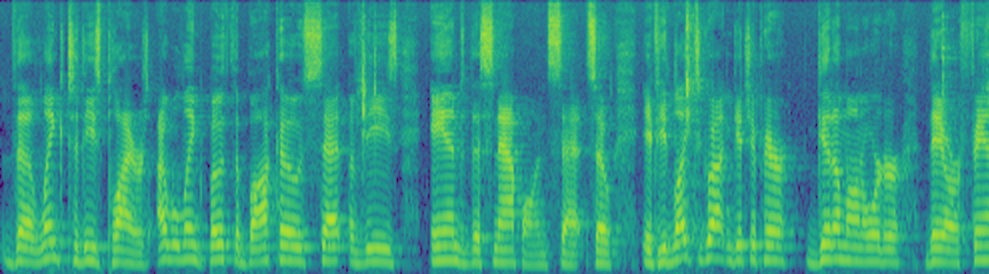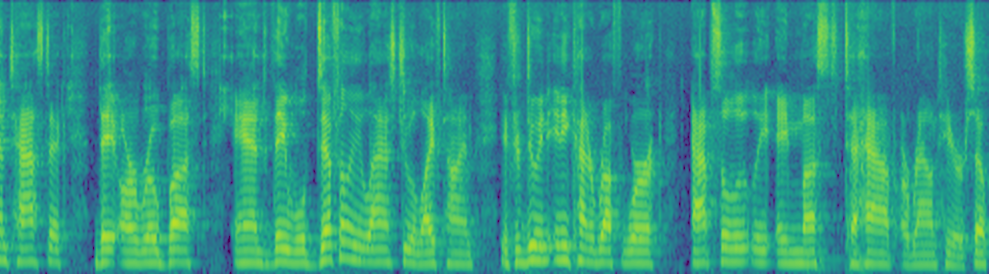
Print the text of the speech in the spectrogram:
the link to these pliers. I will link both the Bahco set of these and the Snap-on set. So if you'd like to go out and get your pair, get them on order. They are fantastic, they are robust, and they will definitely last you a lifetime. If you're doing any kind of rough work, absolutely a must to have around here. So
